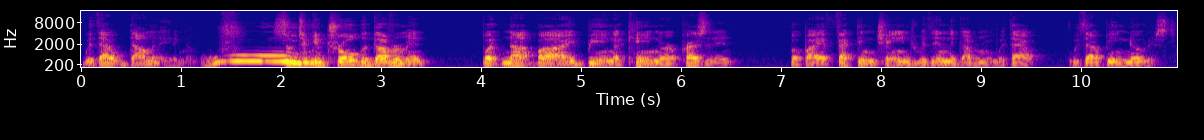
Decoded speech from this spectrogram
without dominating them. Ooh. So to control the government, but not by being a king or a president, but by affecting change within the government without without being noticed.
